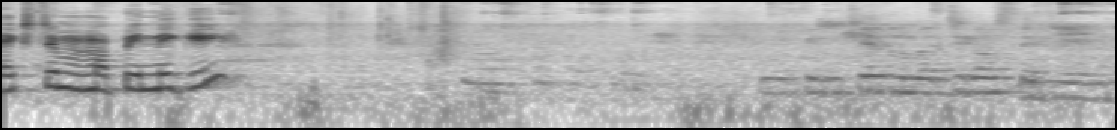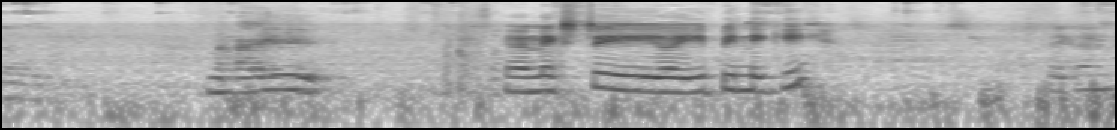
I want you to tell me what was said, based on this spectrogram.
నెక్స్ట్ మా పిన్నికి. నెక్స్ట్ ఈ పిన్నికి. సెకండ్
